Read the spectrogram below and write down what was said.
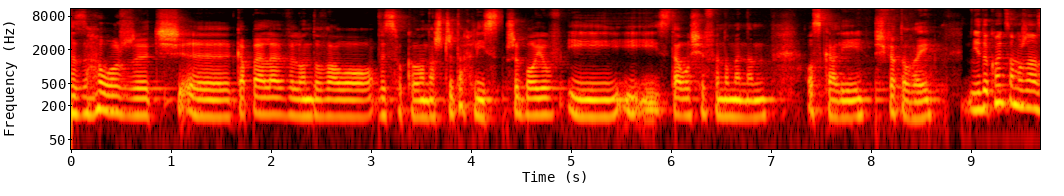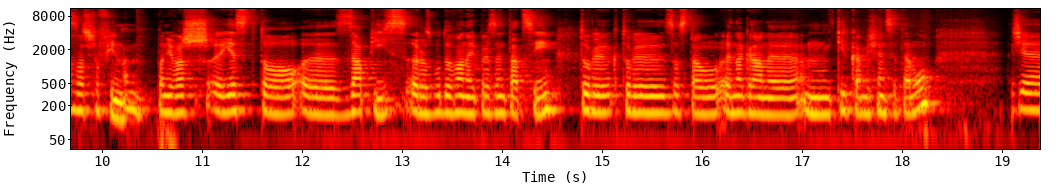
założyć e, kapelę, wylądowało wysoko na szczytach list przebojów i, i, i stało się fenomenem o skali światowej. Nie do końca można nazwać to filmem, ponieważ jest to e, zapis rozbudowanej prezentacji, który, który został nagrany mm, kilka miesięcy temu gdzie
